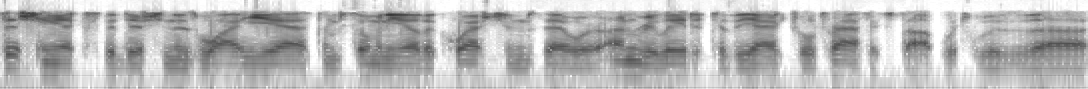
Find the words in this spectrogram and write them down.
fishing expedition is why he asked him so many other questions that were unrelated to the actual traffic stop, which was uh,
